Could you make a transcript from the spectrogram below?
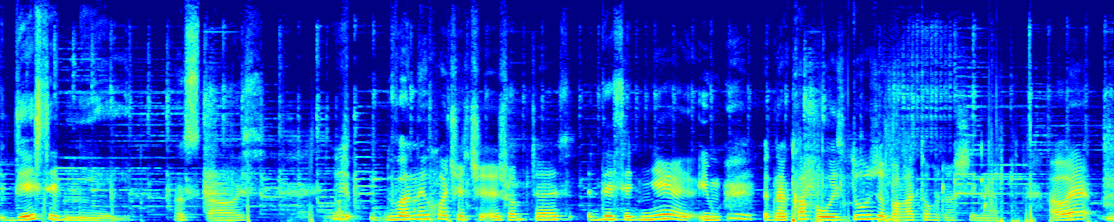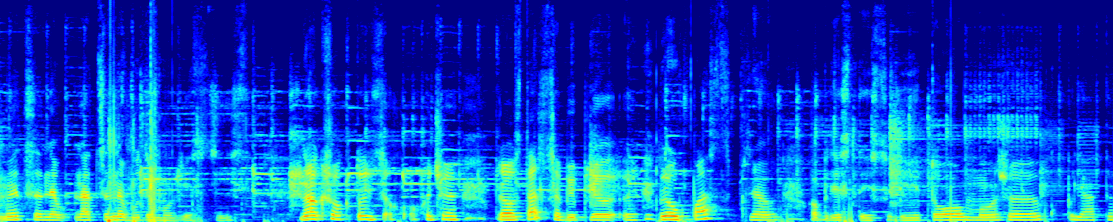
10 днів осталось. І вони хочуть, щоб через 10 днів їм накапалось дуже багато грошенят. Але ми це не, на це не будемо вестись. Ну, якщо хтось хоче приостати собі, приупас приобрести собі, то може купляти.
